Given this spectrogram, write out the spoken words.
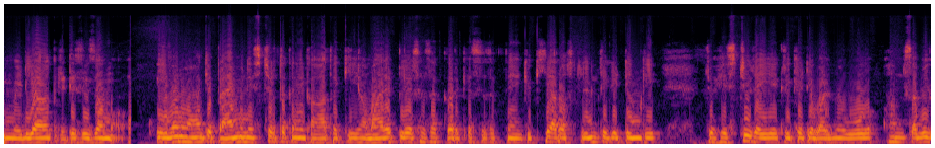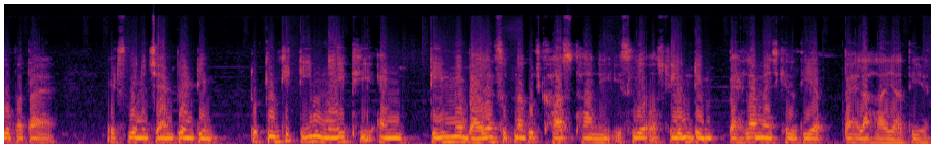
media criticism even वहाँ के प्राइम मिनिस्टर तक ने कहा था कि हमारे प्लेयर्स ऐसा कर कैसे सकते हैं, क्योंकि यार ऑस्ट्रेलियन क्रिकेट टीम की जो हिस्ट्री रही है क्रिकेट वर्ल्ड में, वो हम सभी को पता है it's been a champion team तो क्योंकि टीम नई थी एंड टीम में बैलेंस उतना कुछ खास था नहीं, इसलिए ऑस्ट्रेलियन टीम पहला मैच खेलती है। पहला हार जाती है।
